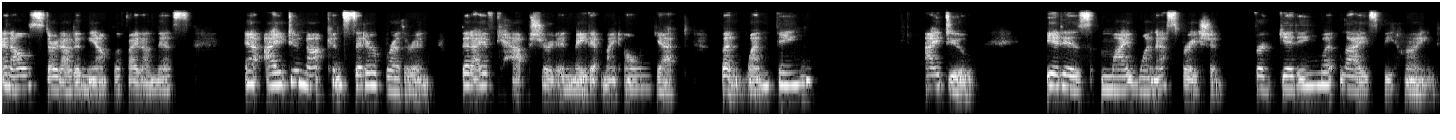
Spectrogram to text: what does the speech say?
and I'll start out in the Amplified on this. I do not consider, brethren, that I have captured and made it my own yet. But one thing I do, it is my one aspiration, forgetting what lies behind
